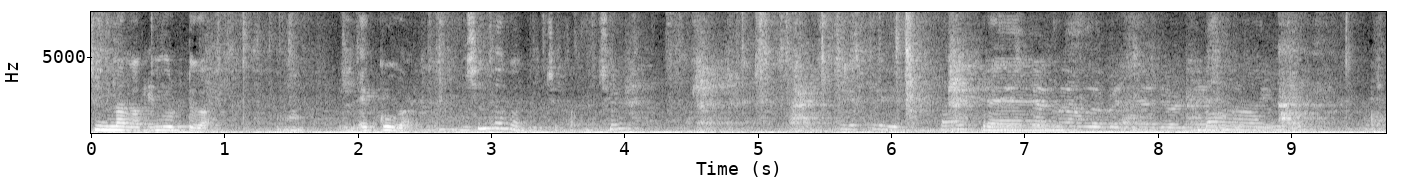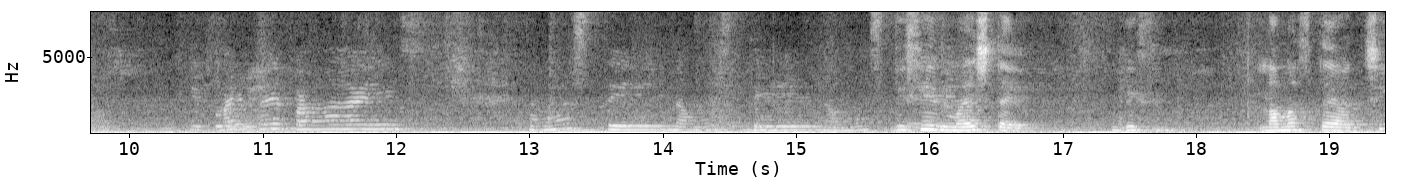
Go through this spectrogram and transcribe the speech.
చిన్నగా క్యూట్గా ఎక్కువగా. చిన్నగా గిచ్చుతాం చిన్న bye friends bye bye bye నమస్తే నమస్తే నమస్తే this is my style this నమస్తే వచ్చి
